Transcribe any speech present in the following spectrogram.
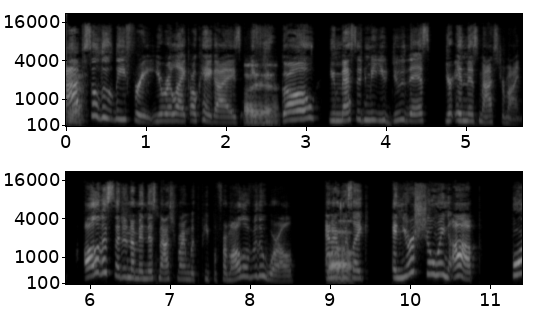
yeah. absolutely free. You were like, okay, guys, oh, if yeah. you go, you message me, you do this, you're in this mastermind. All of a sudden, I'm in this mastermind with people from all over the world. And I was like, and you're showing up for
